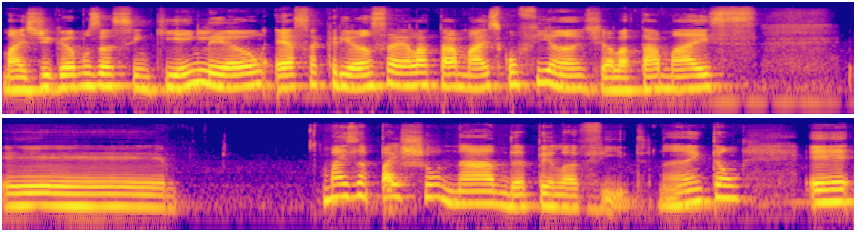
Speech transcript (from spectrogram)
Mas digamos assim que em Leão essa criança ela tá mais confiante, ela tá mais é, mais apaixonada pela vida, né? Então, é,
